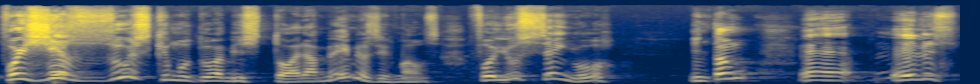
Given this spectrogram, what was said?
Foi Jesus que mudou a minha história. Amém, meus irmãos? Foi o Senhor. Então, é, eles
